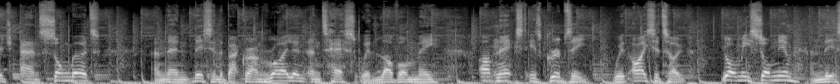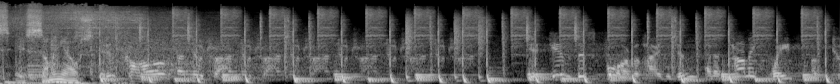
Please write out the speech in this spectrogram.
Courage and Songbirds. And then this in the background, Ryland and Tess with Love on Me. Up next is Gribsy with Isotope. You're me, Somnium, and this is something else. It is called a neutron. It gives this form of hydrogen an atomic weight of two.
